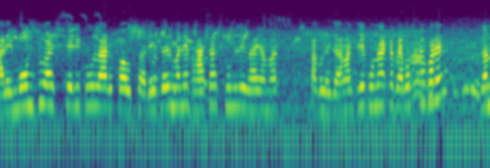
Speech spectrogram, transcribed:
আর এই মন্টু আর শেরিকুল আর কৌসার এদের মানে ভাষা শুনলে ভাই আমার পাগল হয়ে যায় আমার যে কোনো একটা ব্যবস্থা করেন যেন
